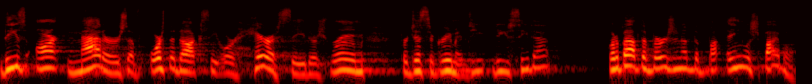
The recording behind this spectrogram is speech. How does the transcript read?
These aren't matters of orthodoxy or heresy. There's room for disagreement. Do you, do you see that? What about the version of the English Bible?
